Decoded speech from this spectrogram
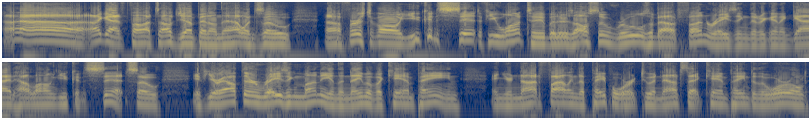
Uh, I got thoughts. I'll jump in on that one. So, uh, first of all, you can sit if you want to, but there's also rules about fundraising that are going to guide how long you can sit. So, if you're out there raising money in the name of a campaign and you're not filing the paperwork to announce that campaign to the world,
